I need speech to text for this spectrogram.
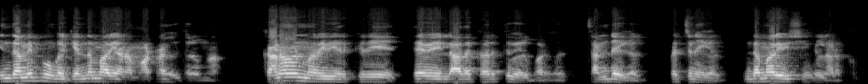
இந்த அமைப்பு உங்களுக்கு எந்த மாதிரியான மாற்றங்கள் தரும்னா கணவன் மனைவியருக்கிடையே தேவையில்லாத கருத்து வேறுபாடுகள் சண்டைகள் பிரச்சனைகள் இந்த மாதிரி விஷயங்கள் நடக்கும்.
